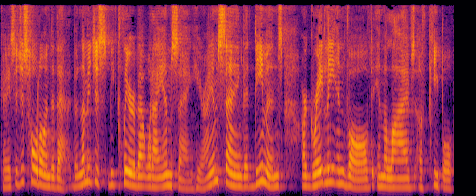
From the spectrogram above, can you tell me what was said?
Okay, so just hold on to that. But let me just be clear about what I am saying here. I am saying that demons are greatly involved in the lives of people,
